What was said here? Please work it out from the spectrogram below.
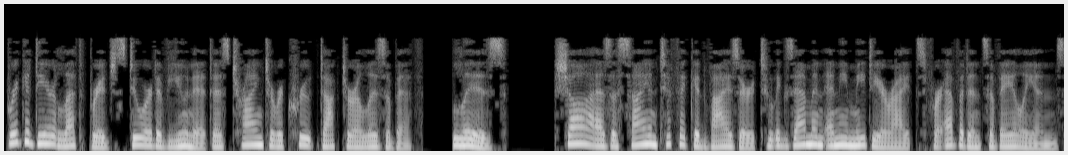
Brigadier Lethbridge Stewart of UNIT is trying to recruit Dr. Elizabeth Liz Shaw as a scientific advisor to examine any meteorites for evidence of aliens.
